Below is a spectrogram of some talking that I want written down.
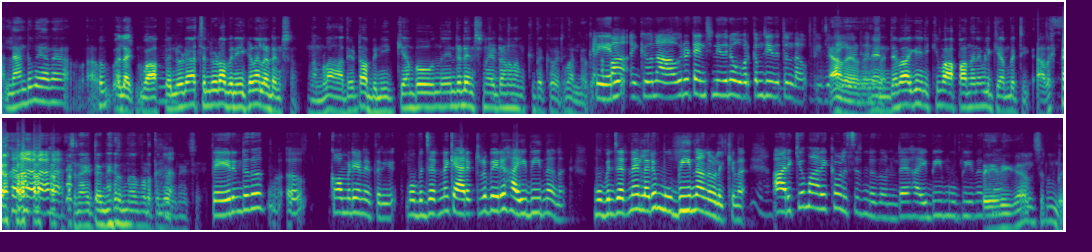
അല്ലാണ്ട് വേറെ വാപ്പന്റെ കൂടെ അച്ഛന്റെ കൂടെ അഭിനയിക്കണല്ല ടെൻഷൻ. നമ്മൾ ആദ്യമായിട്ട് അഭിനയിക്കാൻ പോകുന്നതിന്റെ ടെൻഷൻ ആയിട്ടാണ് നമുക്ക് ഇതൊക്കെ വരുന്നത് എനിക്ക് തോന്നുന്നു ആ ഒരു ടെൻഷൻ ഇതിനെ ഓവർകം ചെയ്തിട്ടുണ്ടാവും. ഇവർ അതെ, അതെ, എന്റെ ഭാഗ്യം എനിക്ക് വാപ്പാന്ന് തന്നെ വിളിക്കാൻ പറ്റി. അതെ അച്ഛനായിട്ട് തന്നെയായിരുന്നു ആ പടത്തിൽ അഭിനയിച്ചത്. പേരിന്റെത് കോമഡിയാണ് ഇത്രയും മുബിൻ ചേട്ടന്റെ ക്യാരക്ടർ പേര് ഹൈബി എന്നാണ്. മുബിൻ ചേട്ടനെ എല്ലാരും മുബി എന്നാണ് വിളിക്കുന്നത് ആരൊക്കെയോ മാറിയൊക്കെ വിളിച്ചിട്ടുണ്ട് തോന്നുന്നുണ്ട്. ഹൈബി മുബി വിളിച്ചിട്ടുണ്ട്.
